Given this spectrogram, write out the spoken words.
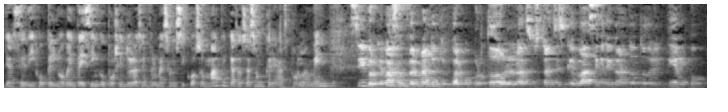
ya se dijo que el 95% de las enfermedades son psicosomáticas, o sea, son creadas por la mente. Sí, porque vas enfermando tu cuerpo por todas las sustancias que vas segregando todo el tiempo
